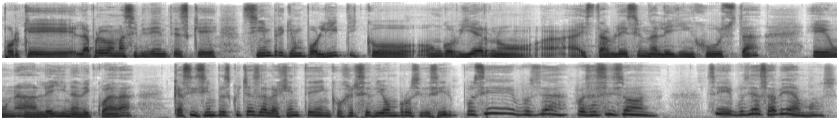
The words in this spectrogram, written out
porque la prueba más evidente es que siempre que un político o un gobierno ah, establece una ley injusta, eh, una ley inadecuada, casi siempre escuchas a la gente encogerse de hombros y decir, pues sí, pues ya, pues así son, sí, pues ya sabíamos,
